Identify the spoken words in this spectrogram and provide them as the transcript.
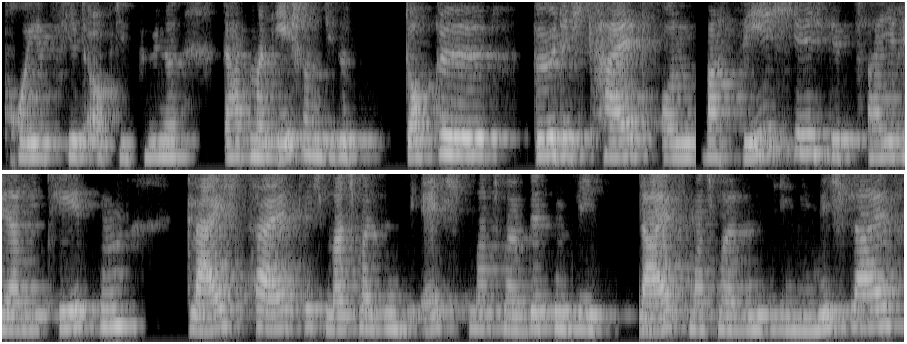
projiziert auf die Bühne. Da hat man eh schon diese Doppelbödigkeit von, was sehe ich hier? Ich sehe zwei Realitäten gleichzeitig. Manchmal sind sie echt, manchmal wirken sie live, manchmal sind sie irgendwie nicht live.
